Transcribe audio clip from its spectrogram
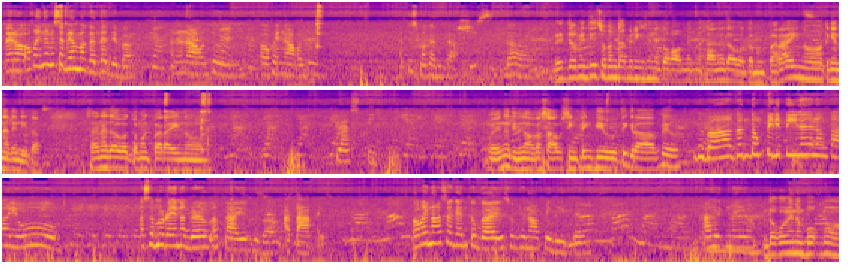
Pero- okay naman sabihan maganda, di ba? Ano na ako dun? Okay na ako dun. At least maganda. Go. Then, Jomin, din sobrang dami rin kasi nagko-comment na sana daw wag ka magpa-rhino. Tingnan natin dito. Sana daw wag ka magpa-rhino. Plastic. Ayun na, di na nakakasawa. Simpleng beauty. Grabe, oh. Di ba? Gandang Pilipina na lang tayo. Asa morena girl at tayo, di ba? Atake. Okay na sa ganito guys. Huwag na ako pilitin. Kahit na yun. Ang kulay ng buhok mo.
